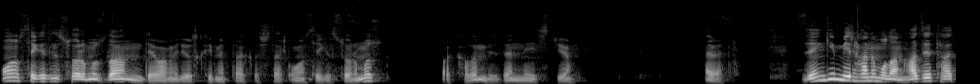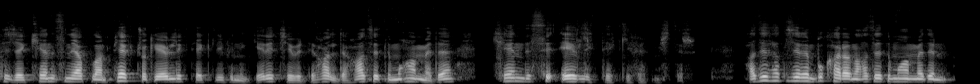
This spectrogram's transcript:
18. sorumuzdan devam ediyoruz kıymetli arkadaşlar. 18 sorumuz. Bakalım bizden ne istiyor. Evet. Zengin bir hanım olan Hazreti Hatice kendisine yapılan pek çok evlilik teklifini geri çevirdiği halde Hazreti Muhammed'e kendisi evlilik teklif etmiştir. Hazreti Hatice'nin bu kararına Hazreti Muhammed'in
